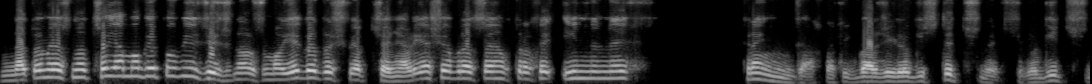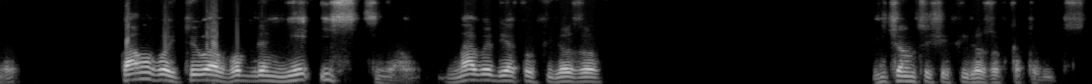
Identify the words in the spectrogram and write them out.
Natomiast, no, co ja mogę powiedzieć, no, z mojego doświadczenia, ale ja się obracałem w trochę innych kręgach, takich bardziej logistycznych czy logicznych. Tam Wojtyła w ogóle nie istniał, nawet jako filozof, liczący się filozof katolicki.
